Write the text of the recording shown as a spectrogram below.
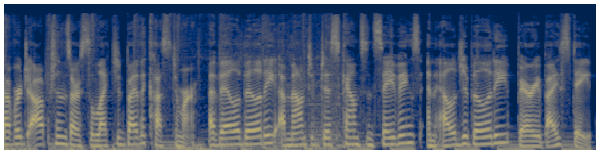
Coverage options are selected by the customer. Availability, amount of discounts and savings, and eligibility vary by state.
